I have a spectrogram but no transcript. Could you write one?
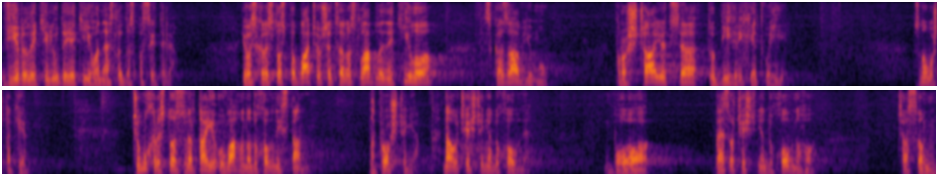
вірили ті люди, які його несли до Спасителя. І ось Христос, побачивши це розслаблене тіло, сказав йому: прощаються тобі гріхи твої. Знову ж таки, чому Христос звертає увагу на духовний стан, на прощення, на очищення духовне? Бо без очищення духовного часом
